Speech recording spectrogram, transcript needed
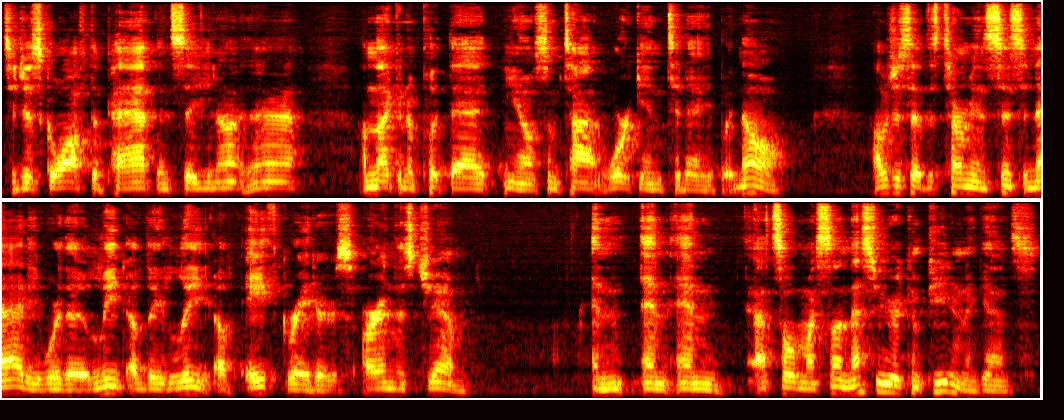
to just go off the path and say, you know, eh, I'm not going to put that, you know, some time work in today. But no, I was just at this tournament in Cincinnati where the elite of the elite of eighth graders are in this gym. And, and, and I told my son, that's who you're competing against.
